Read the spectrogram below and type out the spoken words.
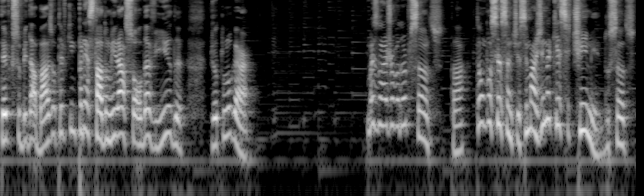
teve que subir da base ou teve que emprestar do Mirassol da vida, de outro lugar. Mas não é jogador pro Santos, tá? Então você, Santista, imagina que esse time do Santos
